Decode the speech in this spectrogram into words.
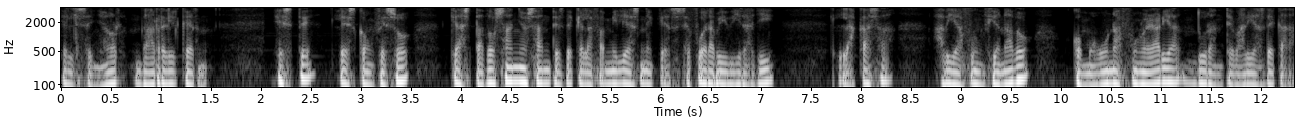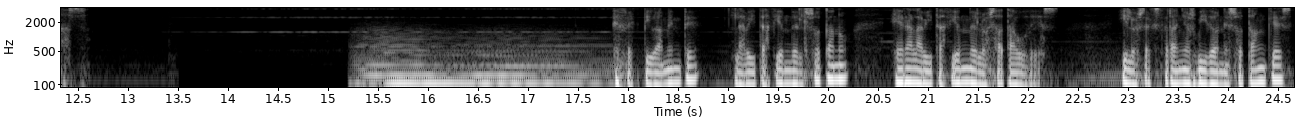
el señor Darrell Kern. Este les confesó que hasta dos años antes de que la familia Snecker se fuera a vivir allí, la casa había funcionado como una funeraria durante varias décadas. Efectivamente, la habitación del sótano era la habitación de los ataúdes, y los extraños bidones o tanques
